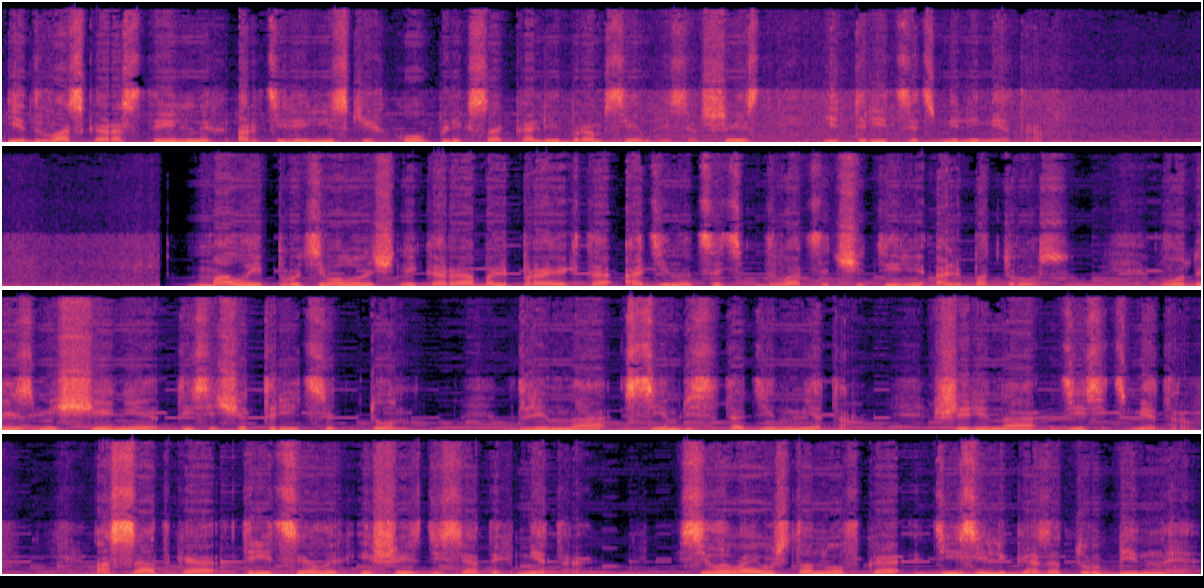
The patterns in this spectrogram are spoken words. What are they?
и два скорострельных артиллерийских комплекса калибром 76 и 30 миллиметров. Малый противолодочный корабль проекта 1124 «Альбатрос». Водоизмещение 1030 тонн. Длина 71 метр. Ширина 10 метров. Осадка 3,6 метра. Силовая установка дизель-газотурбинная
